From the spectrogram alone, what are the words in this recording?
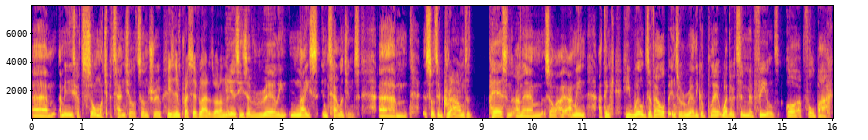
Um, I mean, he's got so much potential; it's untrue. He's an impressive lad as well, isn't he? He is. He's a really nice, intelligent, um, sort of grounded person. And um, so, I, I, mean, I think he will develop into a really good player. Whether it's in midfield or at full back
